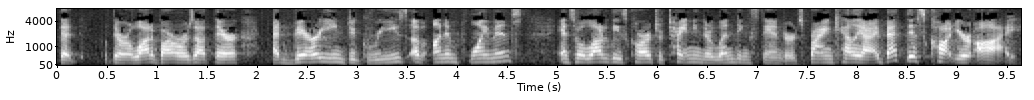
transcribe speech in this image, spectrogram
that there are a lot of borrowers out there at varying degrees of unemployment. And so a lot of these cards are tightening their lending standards. Brian Kelly, I bet this caught your eye.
